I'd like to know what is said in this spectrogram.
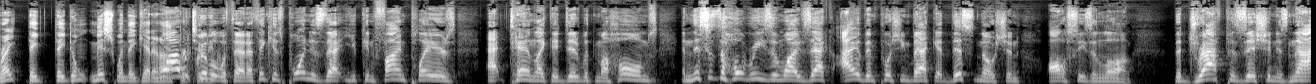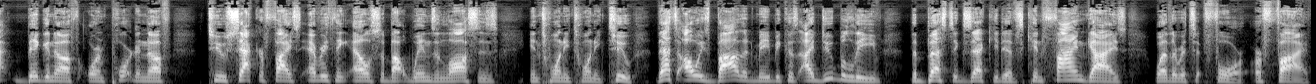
Right? They they don't miss when they get an well, I would opportunity. quibble with that. I think his point is that you can find players at 10 like they did with Mahomes. And this is the whole reason why, Zach, I have been pushing back at this notion all season long. The draft position is not big enough or important enough to sacrifice everything else about wins and losses in 2022. That's always bothered me because I do believe the best executives can find guys, whether it's at four or five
